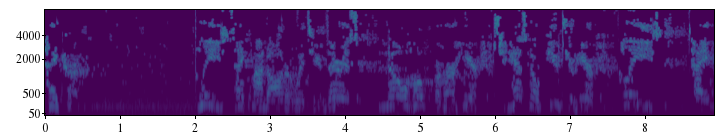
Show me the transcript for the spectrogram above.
Take her. Please take my daughter with you. There is no hope for her here. She has no future here. Please take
